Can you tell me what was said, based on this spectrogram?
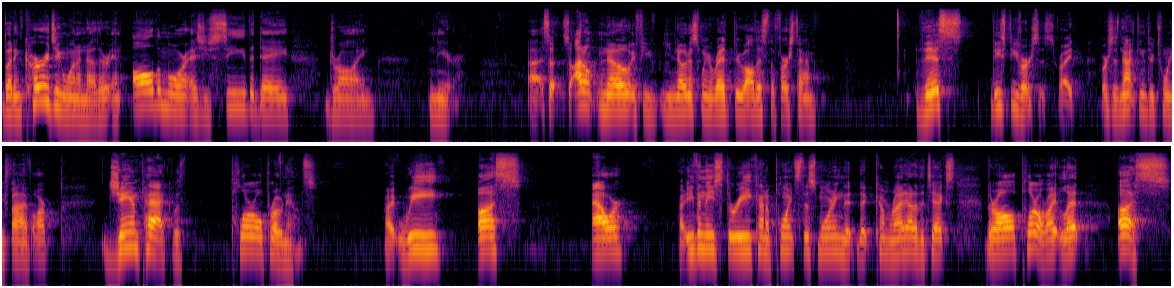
but encouraging one another, and all the more as you see the day drawing near. Uh, so, so I don't know if you, you noticed when we read through all this the first time. This, these few verses, right, verses 19 through 25, are jam packed with plural pronouns right? We, us, our. Right? Even these three kind of points this morning that, that come right out of the text, they're all plural, right? Let us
